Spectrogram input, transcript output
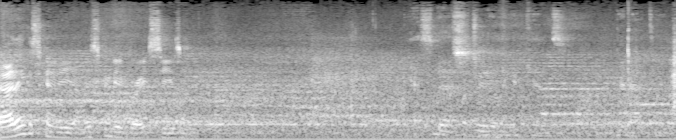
I think it's gonna be. It's gonna be a great season. Yes, some Yeah, such should be. really good kids. Good attitude.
